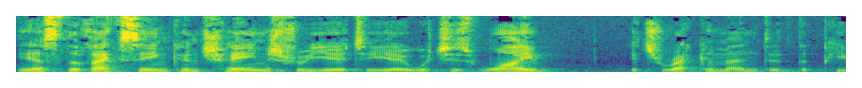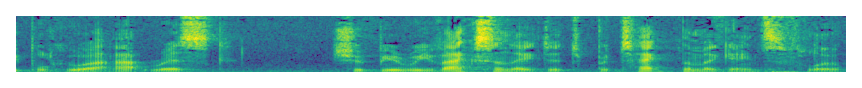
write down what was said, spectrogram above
Yes, the vaccine can change from year to year, which is why it's recommended that people who are at risk should be revaccinated to protect them against flu.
